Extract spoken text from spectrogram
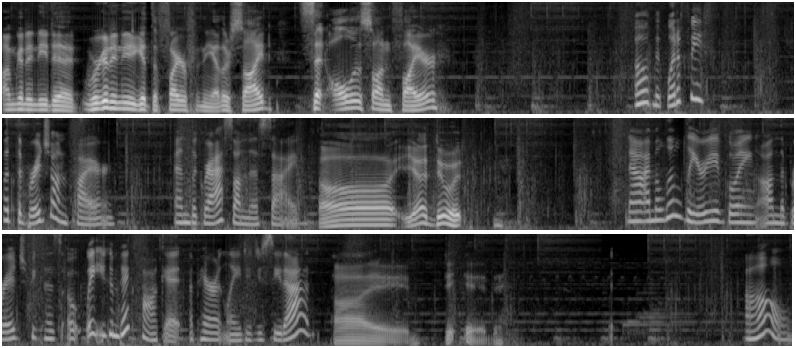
I'm gonna need to. We're gonna need to get the fire from the other side. Set all this on fire. Oh, but what if we put the bridge on fire and the grass on this side? Uh, yeah, do it. Now, I'm a little leery of going on the bridge because oh, wait, you can pickpocket apparently. Did you see that? I did. Oh.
